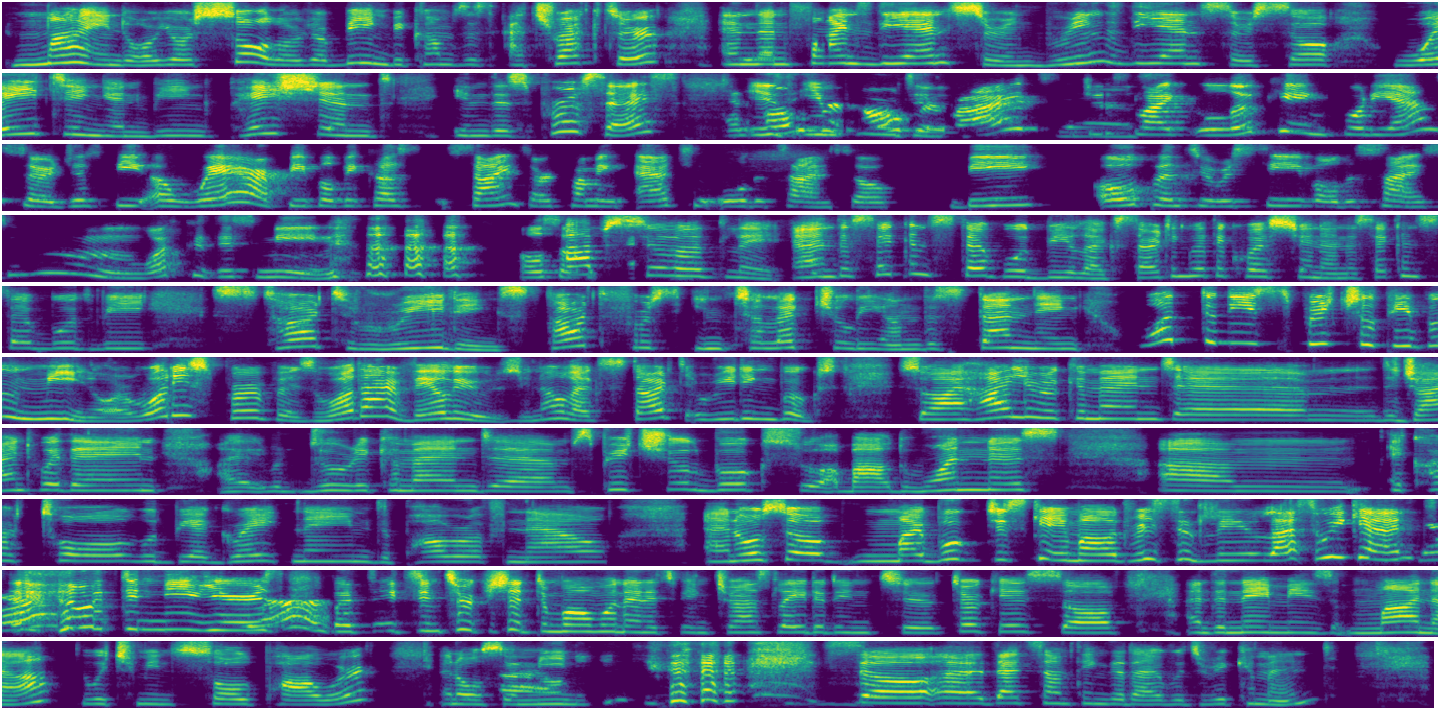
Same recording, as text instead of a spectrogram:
mind or your soul or your being becomes this attractor and then finds the answer and brings the answer. So waiting and being patient in this process and is over important over, right? Yes. just like looking for the answer just be aware people because signs are coming at you all the time. So be open to receive all the signs. Hmm what could this mean also absolutely. And the second step would be like starting with a question and the second step would be start reading start first intellectually understanding what do these spiritual people mean or what is purpose what are values you know like start reading books. So i highly recommend um, the giant within. I do recommend um, spiritual books about oneness. Um, eckhart tolle would be a great name the power of now. And also my book just came out recently last weekend with the new year's but it's in turkish at the moment and it's being translated into turkish so and the name is mana which means soul power and also wow. meaning. So uh, that's something that i would recommend.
